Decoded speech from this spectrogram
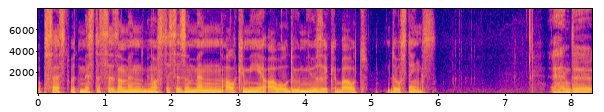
obsessed with mysticism and gnosticism and alchemy. I will do music about those things. And uh,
